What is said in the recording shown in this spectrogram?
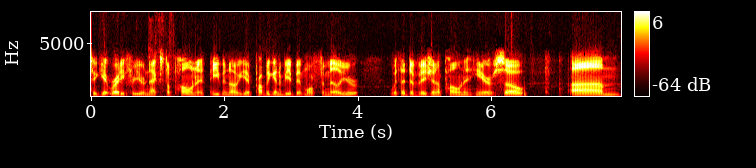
to get ready for your next opponent. Even though you're probably going to be a bit more familiar with a division opponent here, so um,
